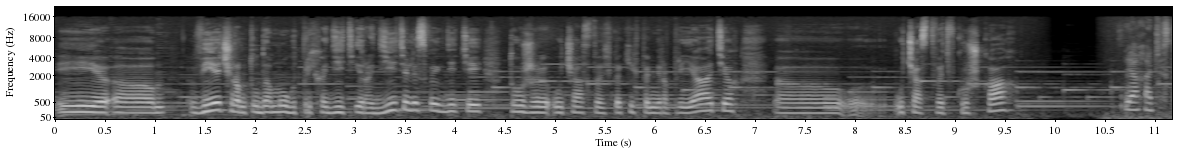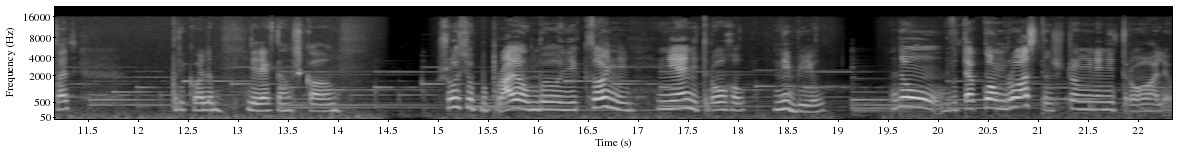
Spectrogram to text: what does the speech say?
и э, вечером туда могут приходить и родители своих детей, тоже участвовать в каких-то мероприятиях, э, участвовать в кружках. Я хочу стать прикольным директором школы. Что все по правилам было, никто не, меня не трогал, не бил. Ну, в таком росте, что меня не трогали.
